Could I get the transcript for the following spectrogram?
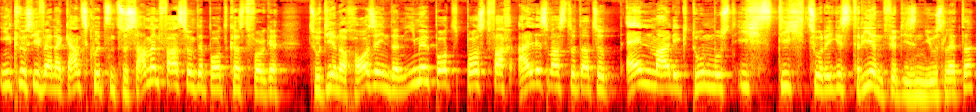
inklusive einer ganz kurzen Zusammenfassung der Podcast-Folge zu dir nach Hause in dein E-Mail-Postfach. Alles, was du dazu einmalig tun musst, ist dich zu registrieren für diesen Newsletter,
